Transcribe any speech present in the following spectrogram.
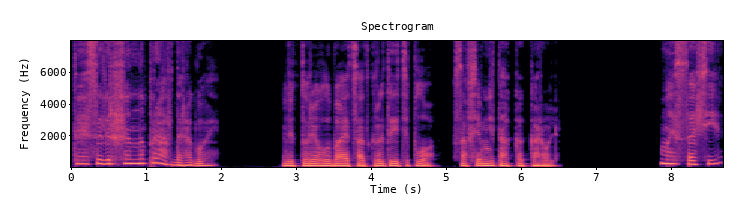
«Ты совершенно прав, дорогой». Виктория улыбается открыто и тепло, совсем не так, как король. «Мы с Софи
